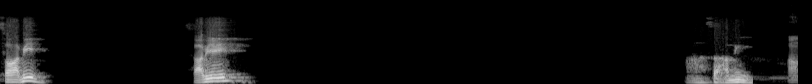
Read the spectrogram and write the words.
സ്വാമി. സ്വാമി ആ. സ്വാമി ആ.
